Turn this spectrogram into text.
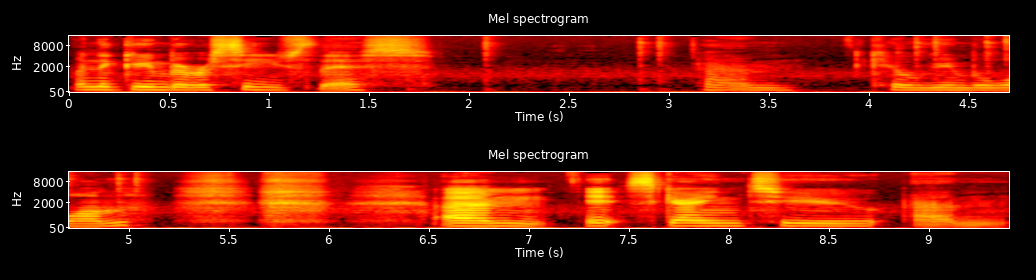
when the Goomba receives this, um, kill Goomba 1, um, it's going to um,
